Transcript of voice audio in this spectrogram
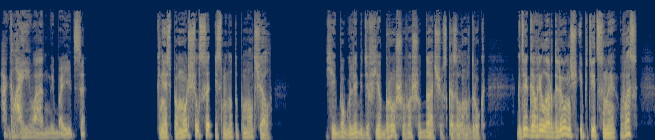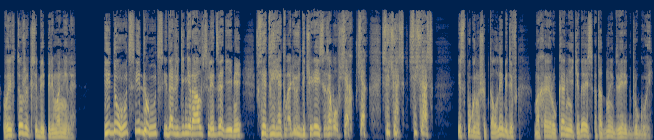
«Аглая Ивановна боится». Князь поморщился и с минуту помолчал. «Ей-богу, Лебедев, я брошу вашу дачу», — сказал он вдруг. «Где Гаврил Арделеонович и Птицыны? У вас? Вы их тоже к себе переманили?» Идут, идут, и даже генерал вслед за ними. Все двери отворю и дочерей созову. Всех, всех, сейчас, сейчас!» Испуганно шептал Лебедев, махая руками и кидаясь от одной двери к другой.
